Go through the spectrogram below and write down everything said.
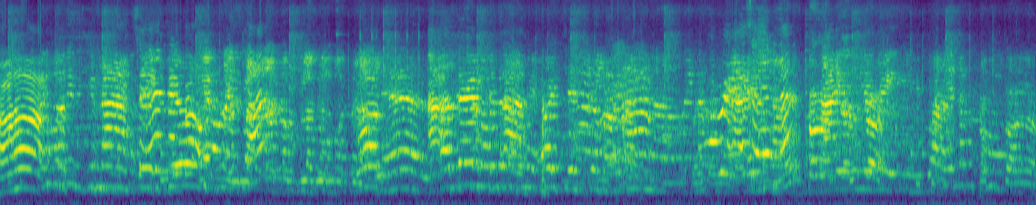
aha. Sige na. Thank you. Mag-vlog na mag-vlog. Yes. Ate, mo na. Ay, check ka ba? Kamusta na Tayo kamusta? yung may iwan. Kamusta na?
